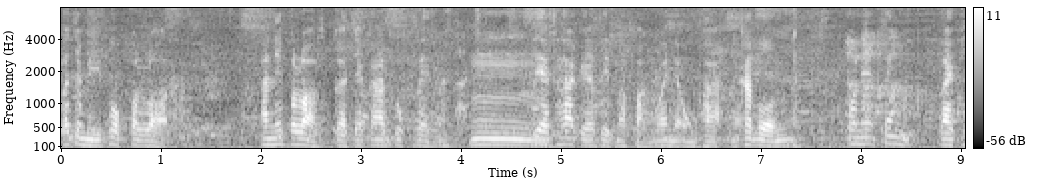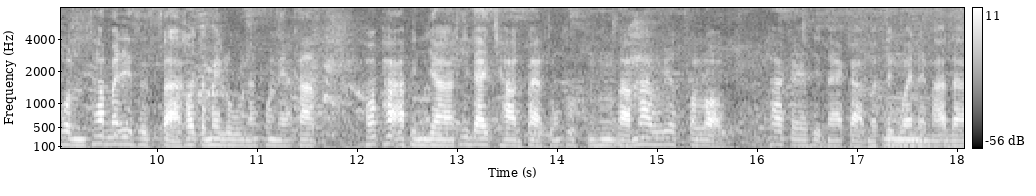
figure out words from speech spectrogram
ก็จะมีพวกประหลอด อันนี้ประหลอดเกิดจากการปลุกเสกนะอืมเรียกท่าเกยสิทธิ์มาฝังไว้ในองค์พระเนี่ย ครับผมพวกนี้ซึ่งหลายคนถ้าไม่ได้ศึกษาเขาจะไม่รู้นะพวกเนี้ยครับ เพราะพระอภิญญาที่ได้ฌานแปดสูงสุดอือฮึสามารถเลือกประหลอด ท่ากายสิทธิ์ในอากาศมาตึงไว้ในพระได้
